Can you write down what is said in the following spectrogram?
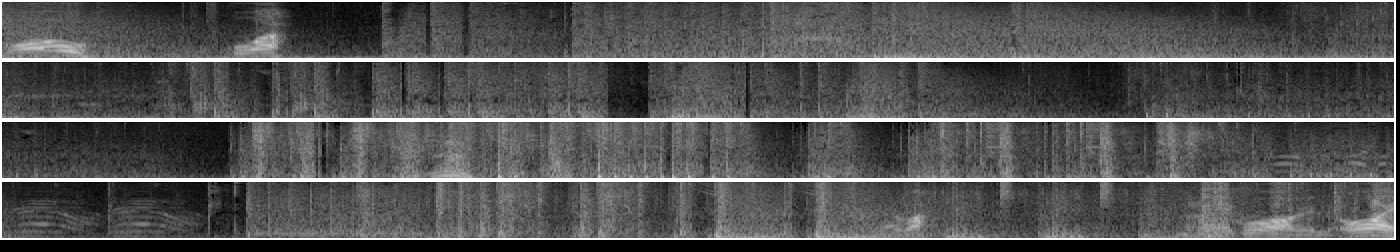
โว้วกลัว วะทำไมให้กูออกเลยโอ้ย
